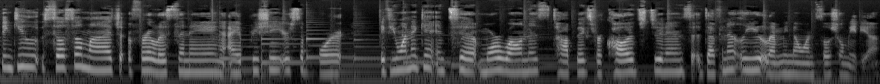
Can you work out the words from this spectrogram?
Thank you so, so much for listening. I appreciate your support. If you want to get into more wellness topics for college students, definitely let me know on social media.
